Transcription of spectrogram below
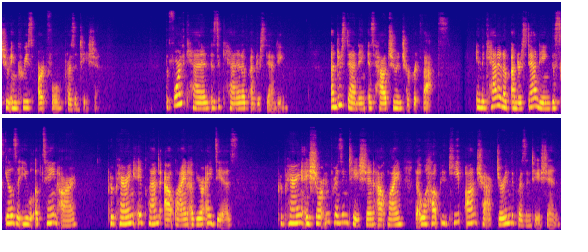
to increase artful presentation. The fourth canon is the canon of understanding. Understanding is how to interpret facts. In the canon of understanding, the skills that you will obtain are preparing a planned outline of your ideas, preparing a shortened presentation outline that will help you keep on track during the presentation,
